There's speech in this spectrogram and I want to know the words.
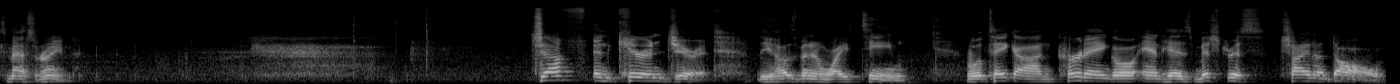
is Madison Rayne. Jeff and Karen Jarrett, the husband and wife team, will take on Kurt Angle and his mistress China Doll,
